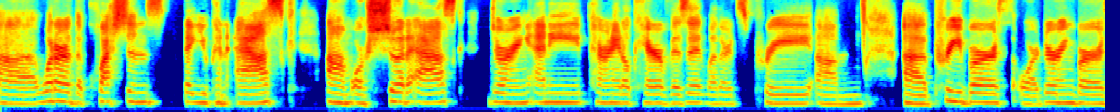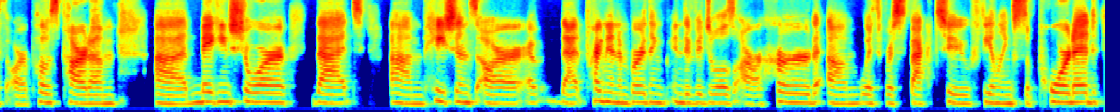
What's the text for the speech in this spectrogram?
uh, what are the questions that you can ask um, or should ask during any perinatal care visit, whether it's pre um, uh, pre birth or during birth or postpartum, uh, making sure that um, patients are uh, that pregnant and birthing individuals are heard um, with respect to feeling supported.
